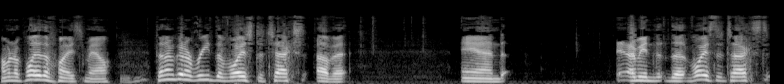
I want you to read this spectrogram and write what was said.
going to play the voicemail. Mm-hmm. Then I'm going to read the voice to text of it. And, I mean, the, the voice to text,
